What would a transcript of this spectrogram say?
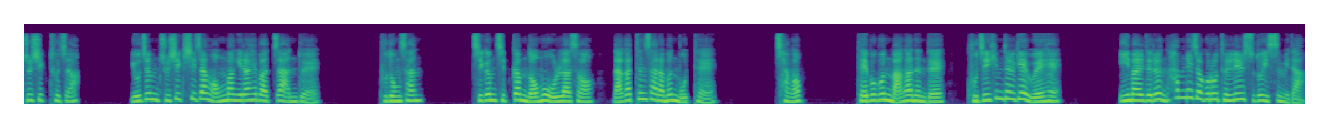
주식 투자. 요즘 주식 시장 엉망이라 해봤자 안 돼. 부동산. 지금 집값 너무 올라서 나 같은 사람은 못해. 창업. 대부분 망하는데 굳이 힘들게 왜 해? 이 말들은 합리적으로 들릴 수도 있습니다.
